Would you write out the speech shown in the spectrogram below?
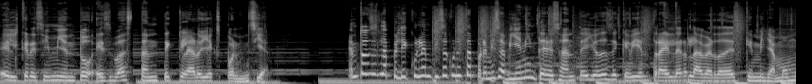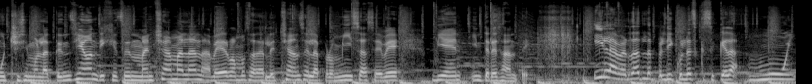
el crecimiento es bastante claro y exponencial. Entonces la película empieza con esta premisa bien interesante. Yo desde que vi el tráiler, la verdad es que me llamó muchísimo la atención. Dije, es Manchamalan, a ver, vamos a darle chance. La premisa se ve bien interesante. Y la verdad, la película es que se queda muy,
